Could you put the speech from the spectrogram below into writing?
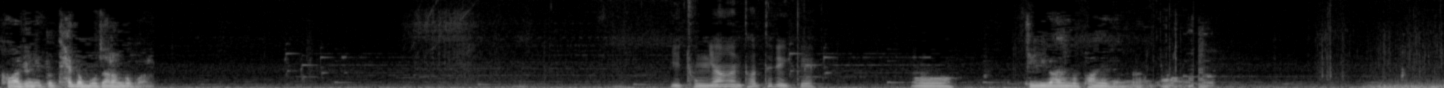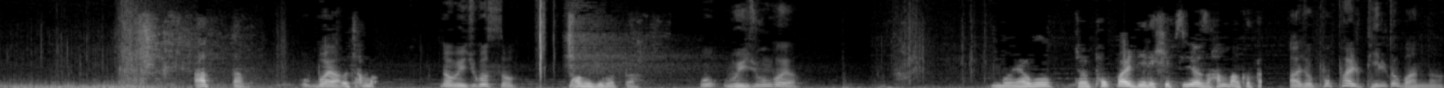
그 와중에 또 태도 모자란 거 봐. 이 종량은 터트릴게. 어, 길 가는 거 방해된다. 아따. 어, 뭐야? 어, 잠만. 나왜 죽었어? 나도 죽었다. 어? 왜 죽은 거야? 뭐냐고? 저 폭발 딜에 휩쓸려서 한 방 컸다. 아, 저 폭발 딜도 봤나?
